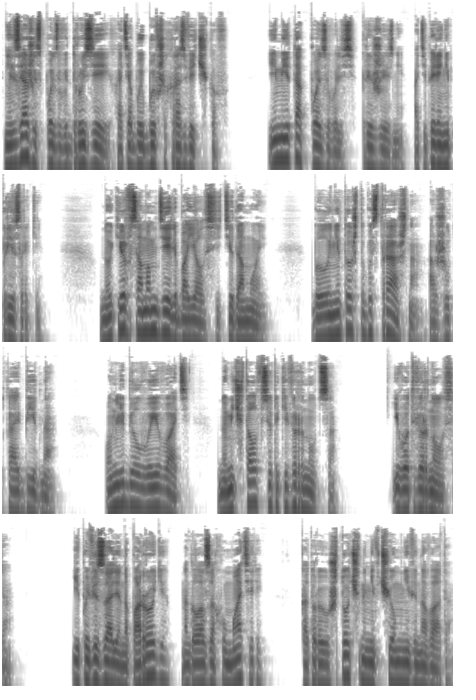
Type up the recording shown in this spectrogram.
Нельзя же использовать друзей, хотя бы и бывших разведчиков. Ими и так пользовались при жизни, а теперь они призраки. Но Кир в самом деле боялся идти домой. Было не то чтобы страшно, а жутко обидно. Он любил воевать, но мечтал все таки вернуться. И вот вернулся. И повязали на пороге, на глазах у матери, которая уж точно ни в чем не виновата.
